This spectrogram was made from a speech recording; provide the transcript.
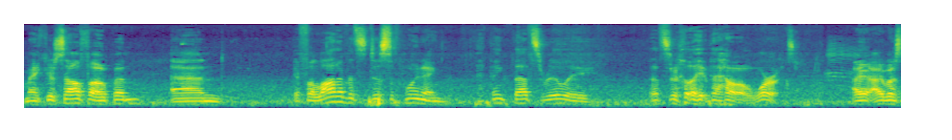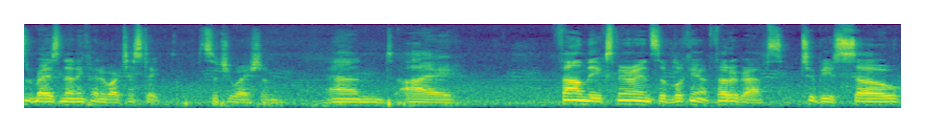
Make yourself open, and if a lot of it's disappointing, I think that's really that's really how it works. I, I wasn't raised in any kind of artistic situation, and I found the experience of looking at photographs to be so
